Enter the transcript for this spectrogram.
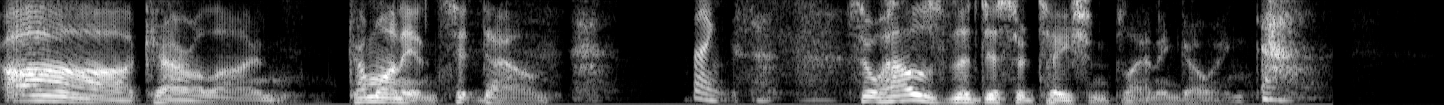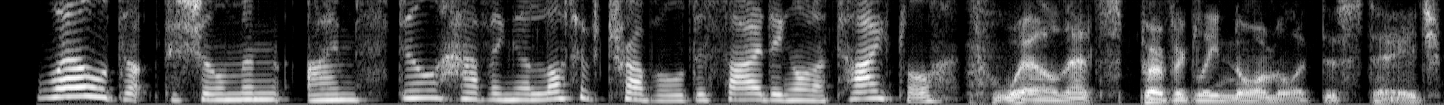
Ah, Caroline. Come on in, sit down. Thanks. So, how's the dissertation planning going? Well, Dr. Shulman, I'm still having a lot of trouble deciding on a title. Well, that's perfectly normal at this stage.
